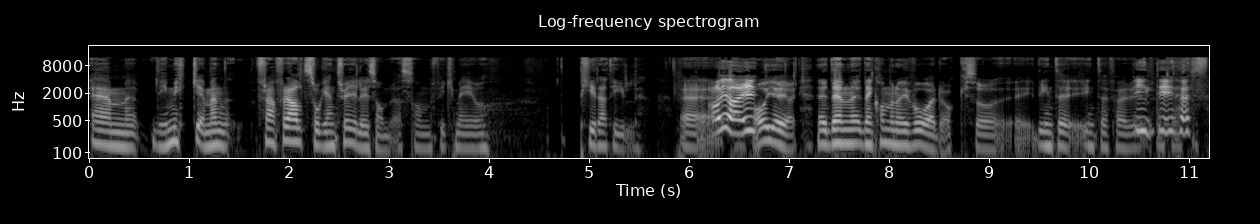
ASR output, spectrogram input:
ehm, det är mycket, men framförallt såg jag en trailer i somras som fick mig att pirra till. Eh, Oj, oj. oj, oj, oj. Eh, Den, den kommer nog i vår dock, så eh, det är inte, inte för... Inte i höst.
